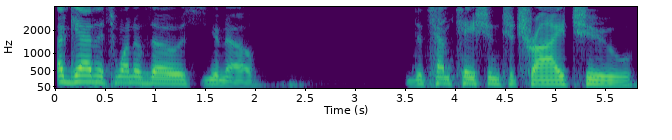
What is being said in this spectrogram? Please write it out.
again, it's one of those you know the temptation to try to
